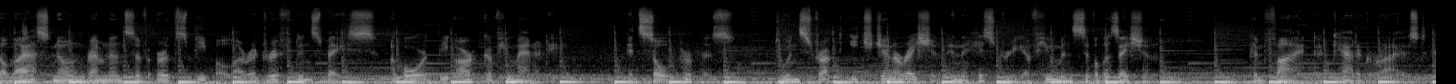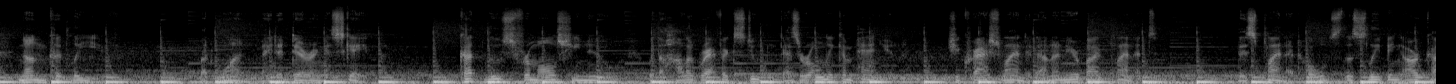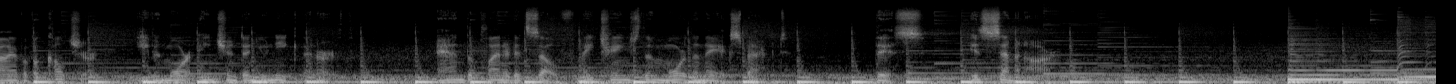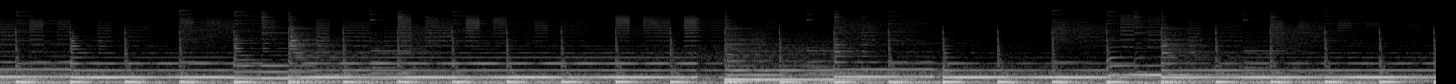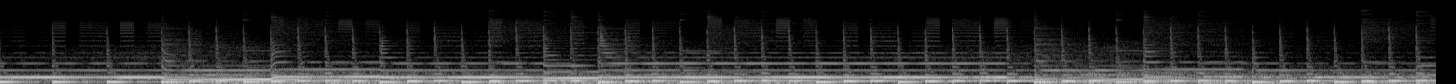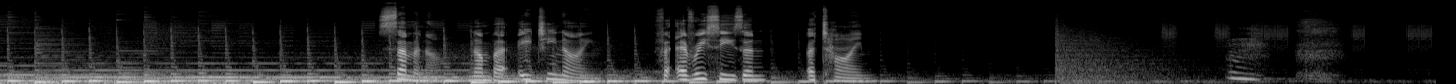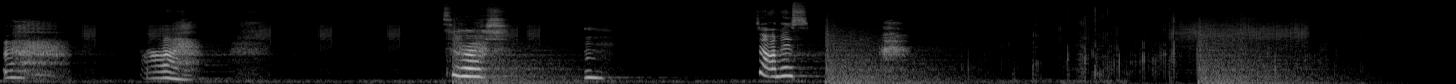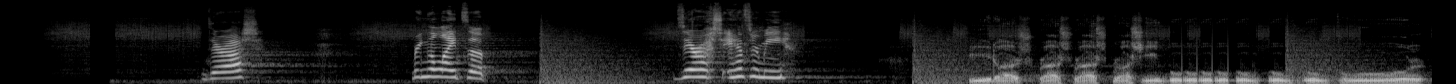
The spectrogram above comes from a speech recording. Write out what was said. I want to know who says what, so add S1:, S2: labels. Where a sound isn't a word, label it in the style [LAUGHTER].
S1: The last known remnants of Earth's people are adrift in space aboard the Ark of Humanity. Its sole purpose to instruct each generation in the history of human civilization. Confined and categorized, none could leave, but one made a daring escape. Cut loose from all she knew, with a holographic student as her only companion, she crash landed on a nearby planet. This planet holds the sleeping archive of a culture even more ancient and unique than Earth. And the planet itself may change them more than they expect. This is Seminar.
S2: Seminar number 89. For every season, a time. [SIGHS]
S3: Zarash. Mm. Thomas. [SIGHS] Zarash. Bring the lights up.
S4: Boo, boo, boo.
